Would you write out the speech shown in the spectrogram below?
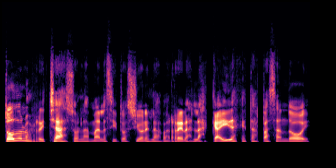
Todos los rechazos, las malas situaciones, las barreras, las caídas que estás pasando hoy,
